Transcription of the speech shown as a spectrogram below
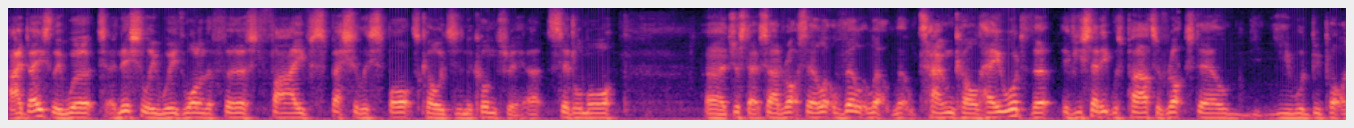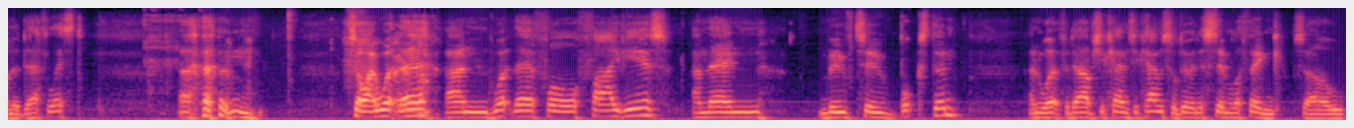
I basically worked initially with one of the first five specialist sports colleges in the country at Siddal Moor, uh, just outside Rochdale, a little, vill- little little town called Heywood. That if you said it was part of Rochdale, you would be put on a death list. Um, so I worked Fair there enough. and worked there for five years, and then moved to Buxton and worked for Derbyshire County Council doing a similar thing. So,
